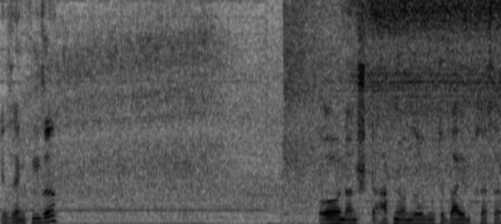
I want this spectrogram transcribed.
Hier senken sie. Und dann starten wir unsere gute Ballenpresse.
